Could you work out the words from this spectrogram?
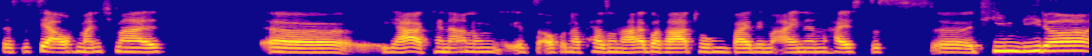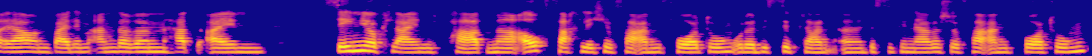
Das ist ja auch manchmal äh, ja, keine Ahnung, jetzt auch in der Personalberatung, bei dem einen heißt es äh, Teamleader, ja, und bei dem anderen hat ein Senior Client Partner auch fachliche Verantwortung oder Disziplin, äh, disziplinarische Verantwortung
